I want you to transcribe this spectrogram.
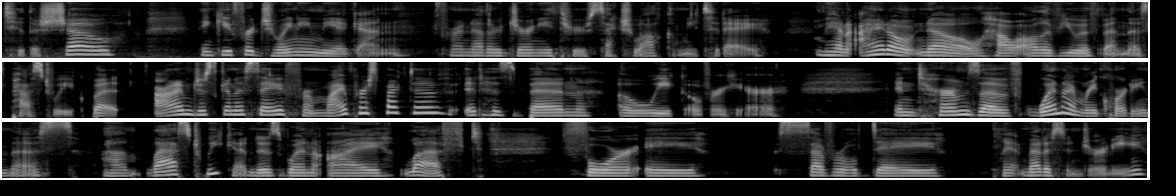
to the show. Thank you for joining me again for another journey through sexual alchemy today. Man, I don't know how all of you have been this past week, but I'm just going to say, from my perspective, it has been a week over here. In terms of when I'm recording this, um, last weekend is when I left for a several day plant medicine journey.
